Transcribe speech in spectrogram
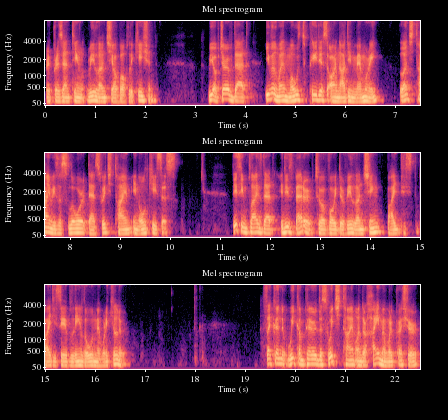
representing relaunch of application. We observed that even when most pages are not in memory, launch time is slower than switch time in all cases. This implies that it is better to avoid the relaunching by, dis by disabling low memory killer. Second, we compare the switch time under high memory pressure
